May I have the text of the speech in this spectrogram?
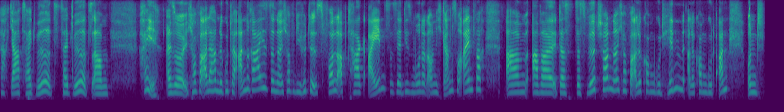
Ach ja, Zeit wird's, Zeit wird's. Ähm, hi, also ich hoffe, alle haben eine gute Anreise. Ne? Ich hoffe, die Hütte ist voll ab Tag 1. Ist ja diesen Monat auch nicht ganz so einfach. Ähm, aber das, das wird schon. Ne? Ich hoffe, alle kommen gut hin, alle kommen gut an. Und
